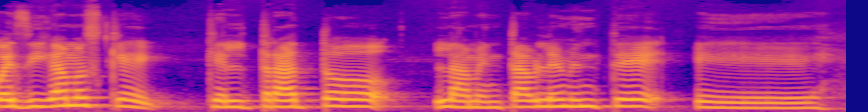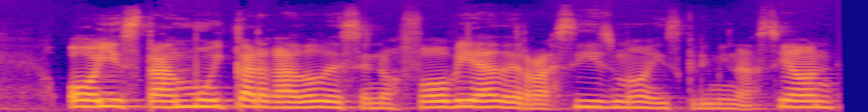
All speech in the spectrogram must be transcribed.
pues digamos que, que, el trato lamentablemente eh, hoy está muy cargado de xenofobia, de racismo, discriminación,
